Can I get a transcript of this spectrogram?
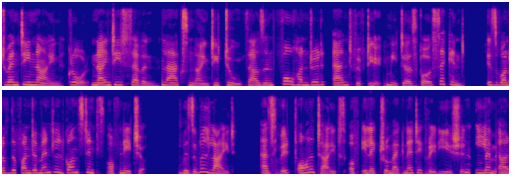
29 crore 97 lakhs 92,458 meters per second is one of the fundamental constants of nature visible light, as with all types of electromagnetic radiation EMR,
